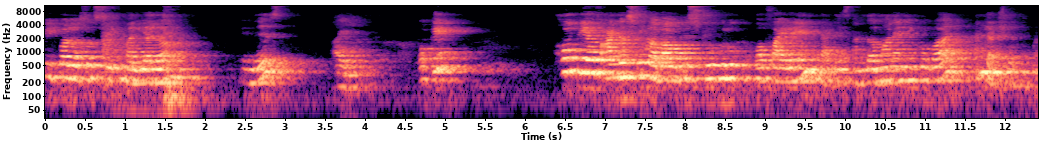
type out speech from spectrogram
people also speak Malayalam in this island. Okay. Hope you have understood about this two group of island that is Andaman and Nicobar and Lakshadweep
